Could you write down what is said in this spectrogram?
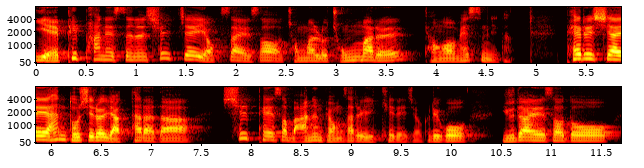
이 에피파네스는 실제 역사에서 정말로 종말을 경험했습니다. 페르시아의 한 도시를 약탈하다 실패해서 많은 병사를 잃게 되죠. 그리고 유다에서도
